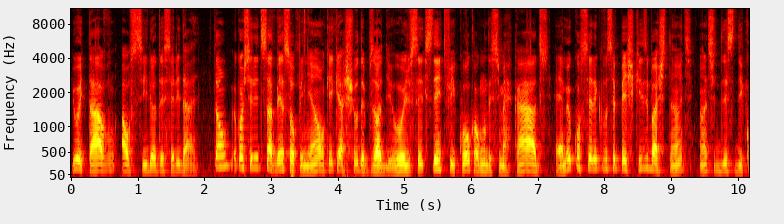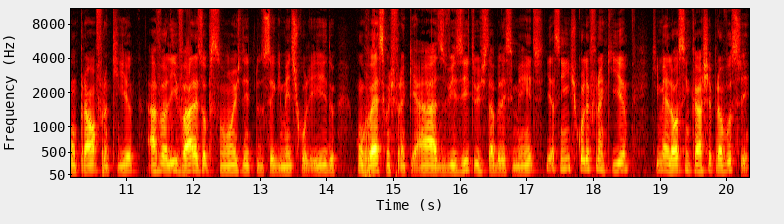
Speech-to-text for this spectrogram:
e o oitavo, auxílio à terceira idade. Então, eu gostaria de saber a sua opinião, o que, que achou do episódio de hoje, você se identificou com algum desses mercados. É, meu conselho é que você pesquise bastante antes de decidir comprar uma franquia, avalie várias opções dentro do segmento escolhido, converse com os franqueados, visite os estabelecimentos e assim escolha a franquia que melhor se encaixa para você.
